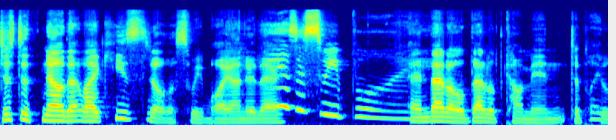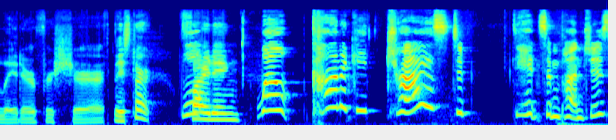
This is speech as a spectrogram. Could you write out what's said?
just to know that like he's still a sweet boy under there. He's a sweet boy. and that'll that'll come in to play later for sure. They start Well- fighting. Well, Kaneki tries to hit some punches.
